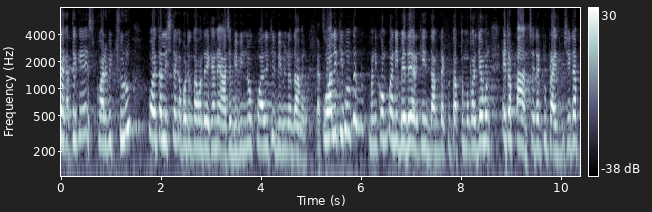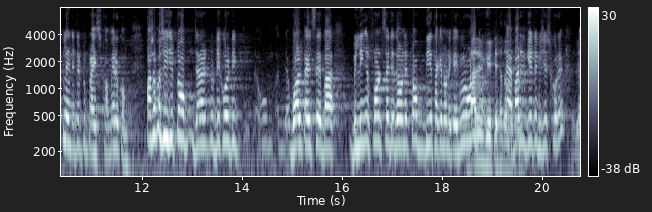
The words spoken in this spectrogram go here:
টাকা থেকে স্কোয়ার ফিট শুরু পঁয়তাল্লিশ টাকা পর্যন্ত আমাদের এখানে আছে বিভিন্ন কোয়ালিটির বিভিন্ন দামের। কোয়ালিটি বলতে মানে কোম্পানি বেঁধে আর কি দামটা একটু তারতম্য করে। যেমন এটা পাঁচ এটা একটু প্রাইস বেশি এটা প্লেন এটা একটু প্রাইস কম এরকম। পাশাপাশি যে টপ যারা একটু ডেকোরেটিভ ওয়াল টাইলসে বা বিল্ডিং এর ফ্রন্ট সাইডে ধরনের টপ দিয়ে থাকেন অনেকে। এগুলোর বাড়ির হ্যাঁ বাড়ির গেটে বিশেষ করে। তো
